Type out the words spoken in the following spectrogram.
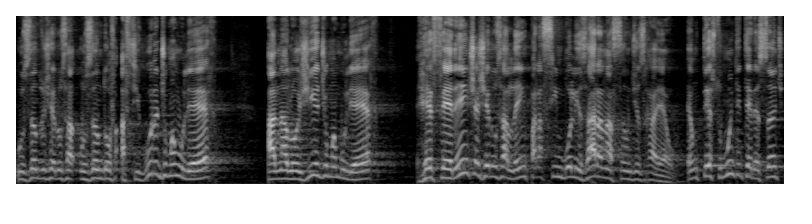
usando, usando a figura de uma mulher, analogia de uma mulher, referente a Jerusalém para simbolizar a nação de Israel. É um texto muito interessante,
